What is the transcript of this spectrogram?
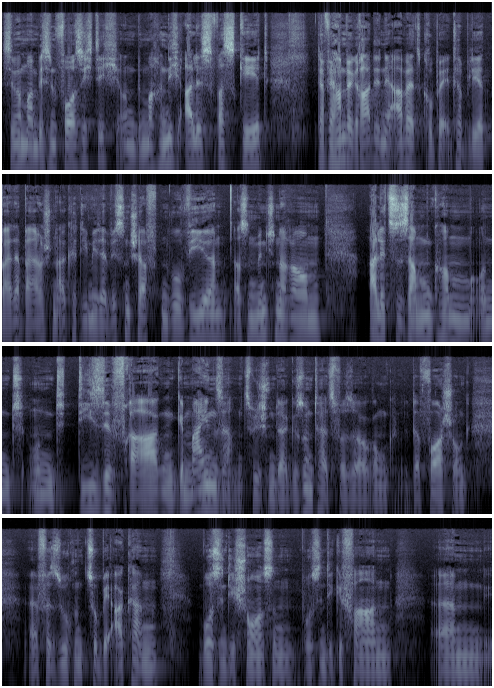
sind wir mal ein bisschen vorsichtig und machen nicht alles, was geht. Dafür haben wir gerade eine Arbeitsgruppe etabliert bei der Bayerischen Akademie der Wissenschaften, wo wir aus dem Münchner Raum alle zusammenkommen und, und diese Fragen gemeinsam zwischen der Gesundheitsversorgung, der Forschung äh, versuchen zu beackern. Wo sind die Chancen? Wo sind die Gefahren? Ähm,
